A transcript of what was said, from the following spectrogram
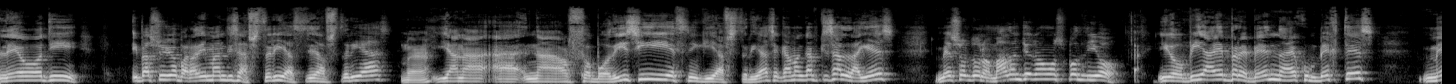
λέω ότι. Είπα σου για παράδειγμα της Αυστρίας. Της Αυστρίας, Ναι. για να, α, να ορθοποδήσει η εθνική Αυστρία, έκαναν κάποιες αλλαγές μέσω των ομάδων και των ομοσπονδιών. Οι οποία έπρεπε να έχουν παίχτες με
